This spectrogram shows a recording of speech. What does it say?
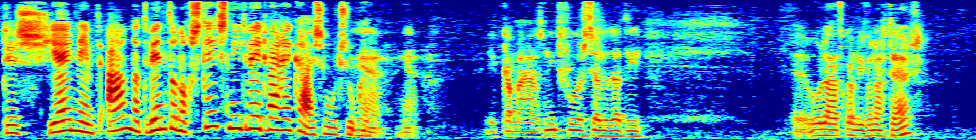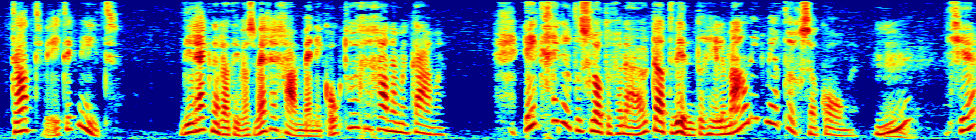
Dus jij neemt aan dat Winter nog steeds niet weet waar hij kruisen moet zoeken? Ja, ja. Ik kan me haast niet voorstellen dat hij... Eh, hoe laat kwam hij vannacht thuis? Dat weet ik niet. Direct nadat hij was weggegaan ben ik ook teruggegaan naar mijn kamer. Ik ging er tenslotte vanuit dat Winter helemaal niet meer terug zou komen. Hm? Tja,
